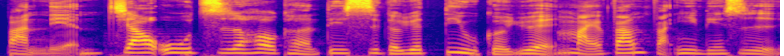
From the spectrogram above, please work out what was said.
半年，交屋之后可能第四个月、第五个月，买方反应一定是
